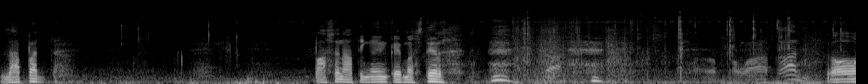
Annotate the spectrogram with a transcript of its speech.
Lapad. Pasa natin ngayon kay master. Hawakan. Oo.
